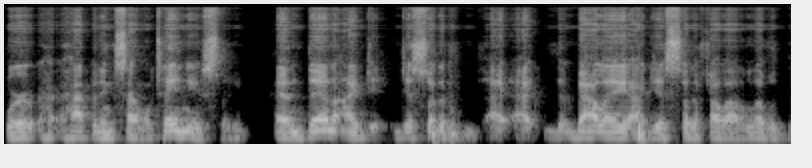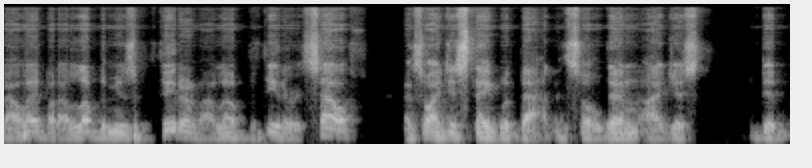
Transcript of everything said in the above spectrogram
were happening simultaneously. And then I just sort of, I, I, the ballet, I just sort of fell out of love with ballet, but I love the musical theater and I love the theater itself. And so I just stayed with that. And so then I just did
